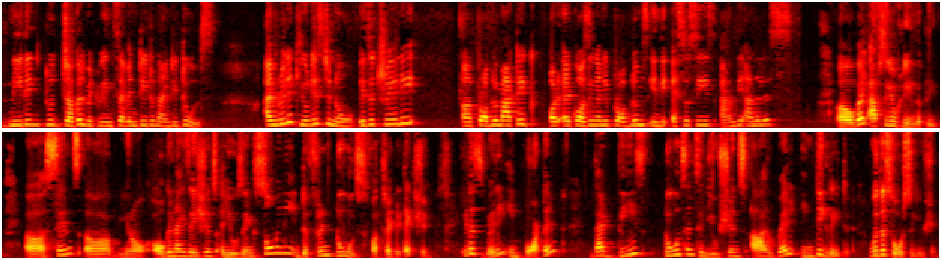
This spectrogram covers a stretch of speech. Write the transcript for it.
needing to juggle between 70 to 90 tools, I'm really curious to know is it really uh, problematic or causing any problems in the SOCs and the analysts? Uh, well, absolutely, Inderpreet. Uh, since uh, you know organizations are using so many different tools for threat detection, it is very important that these tools and solutions are well integrated with the SOAR solution.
